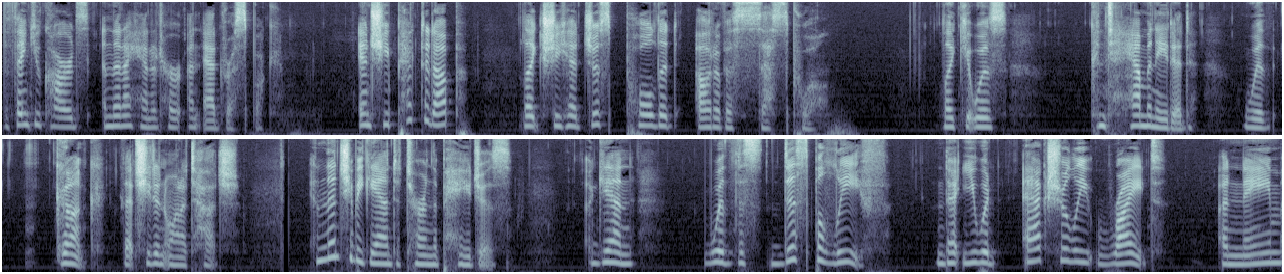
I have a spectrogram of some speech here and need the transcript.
the thank you cards and then I handed her an address book. And she picked it up like she had just pulled it out of a cesspool, like it was contaminated with gunk that she didn't want to touch. And then she began to turn the pages. Again, with this disbelief that you would actually write a name,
